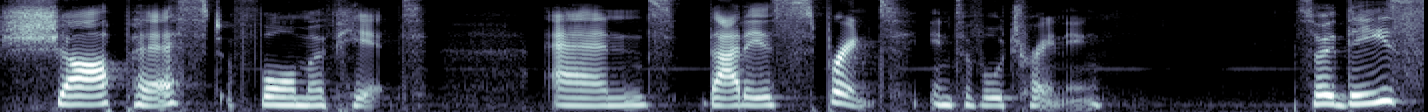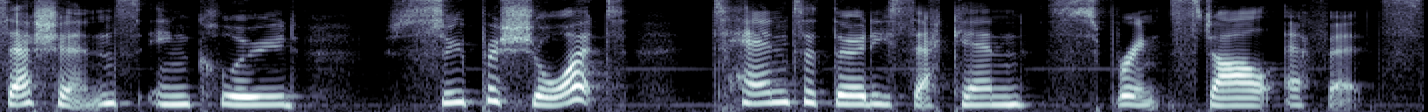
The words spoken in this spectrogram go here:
sharpest form of hit, and that is sprint interval training. So these sessions include super short, 10 to 30 second sprint style efforts,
